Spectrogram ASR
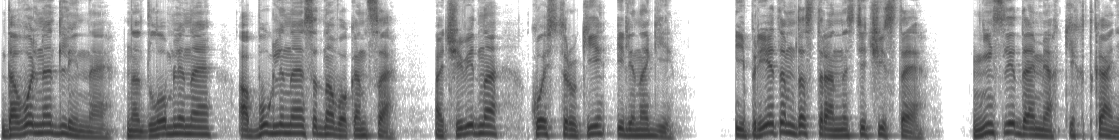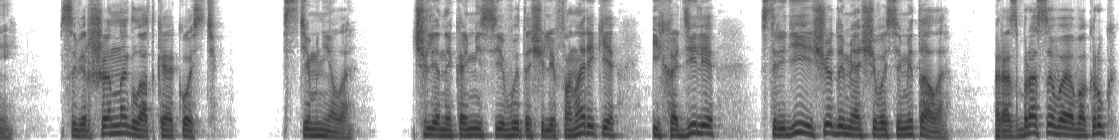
Довольно длинная, надломленная, обугленная с одного конца. Очевидно, кость руки или ноги. И при этом до странности чистая. Ни следа мягких тканей. Совершенно гладкая кость. Стемнело. Члены комиссии вытащили фонарики и ходили среди еще дымящегося металла, разбрасывая вокруг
